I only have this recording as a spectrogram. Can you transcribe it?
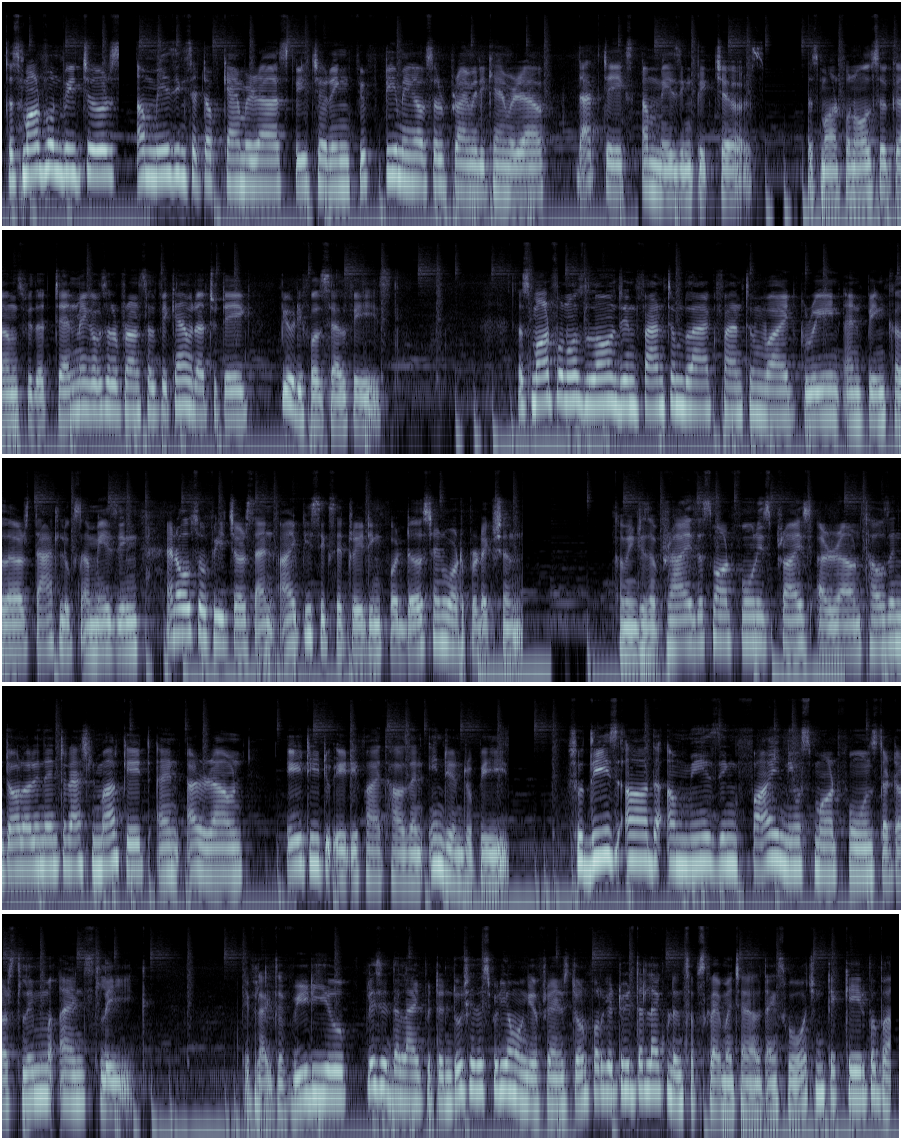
The smartphone features amazing set of cameras featuring 50 megapixel primary camera that takes amazing pictures. The smartphone also comes with a 10 megapixel front selfie camera to take beautiful selfies. The smartphone was launched in phantom black, phantom white, green and pink colors that looks amazing and also features an IP68 rating for dust and water protection. Coming to the price, the smartphone is priced around $1000 in the international market and around 80 to 85,000 Indian rupees. So these are the amazing 5 new smartphones that are slim and sleek. If you like the video, please hit the like button, do share this video among your friends, don't forget to hit the like button, subscribe my channel. Thanks for watching, take care, bye bye.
